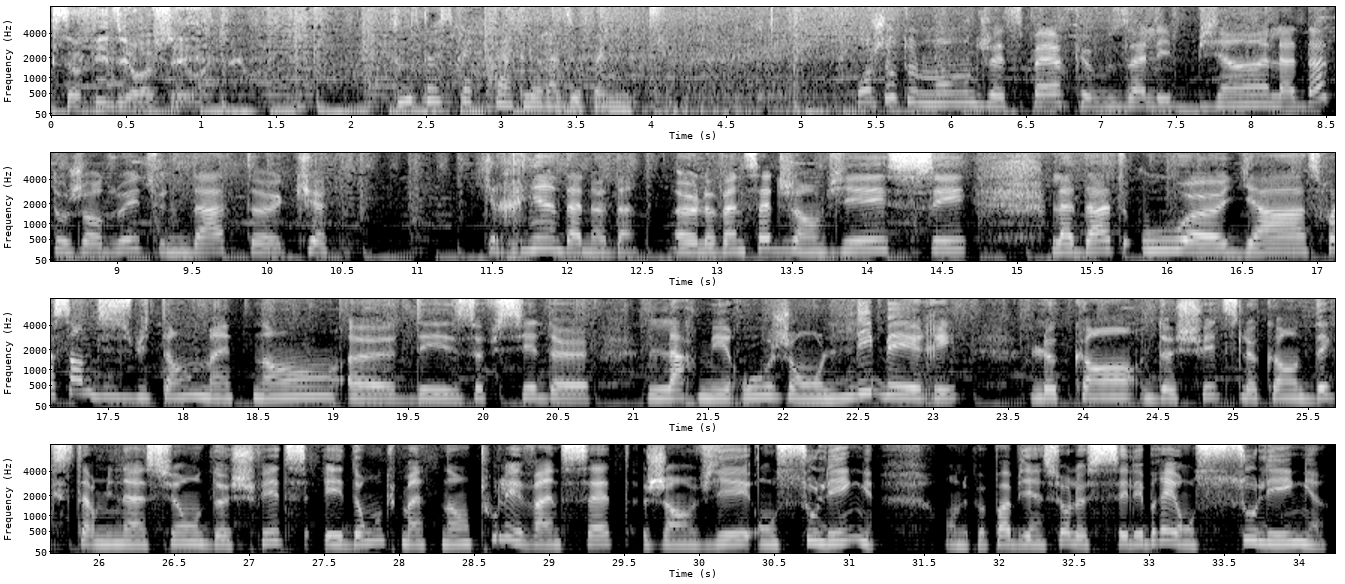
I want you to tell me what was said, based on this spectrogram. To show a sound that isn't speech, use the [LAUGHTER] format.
Sophie Durocher. Tout un spectacle radiophonique. Bonjour tout le monde, j'espère que vous allez bien. La date d'aujourd'hui est une date euh, qui a rien d'anodin. Euh, le 27 janvier, c'est la date où euh, il y a 78 ans maintenant, des officiers de l'armée rouge ont libéré le camp d'Auschwitz, le camp d'extermination d'Auschwitz. Et donc maintenant, tous les 27 janvier, on souligne, on ne peut pas bien sûr le célébrer, on souligne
